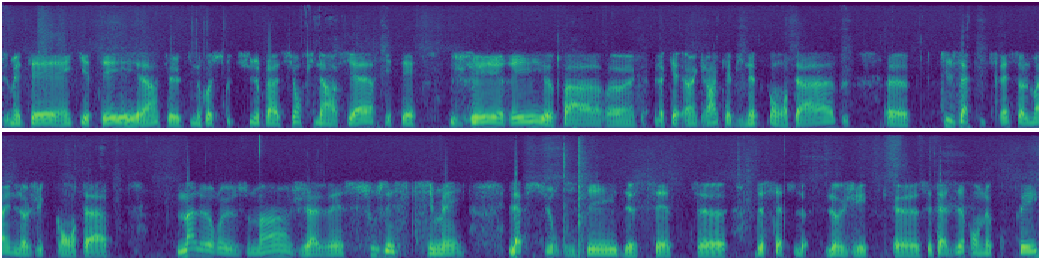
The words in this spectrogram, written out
je m'étais inquiété hein, qu'une restructuration financière qui était gérée euh, par un, grand cabinet de comptables, euh, qu'ils appliqueraient seulement une logique comptable. Malheureusement, j'avais sous-estimé l'absurdité de cette euh, de cette logique. C'est-à-dire qu'on a coupé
